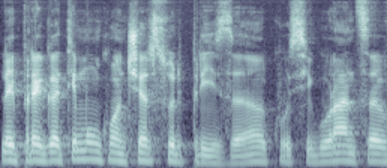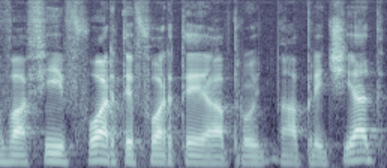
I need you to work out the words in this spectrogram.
Le pregătim un concert surpriză, cu siguranță va fi foarte, foarte apreciat.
